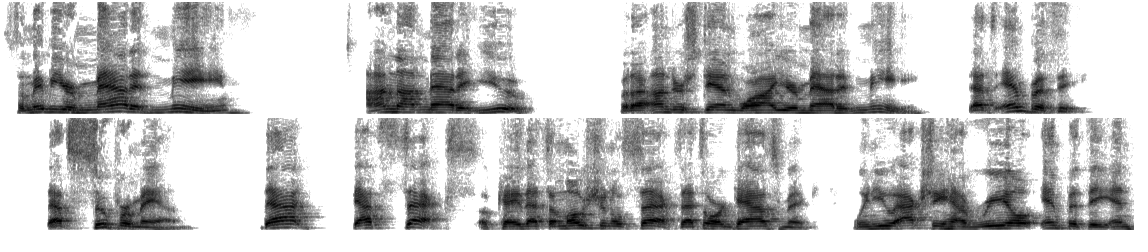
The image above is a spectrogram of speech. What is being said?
So maybe you're mad at me. I'm not mad at you, but I understand why you're mad at me. That's empathy. That's Superman. That that's sex. Okay, that's emotional sex. That's orgasmic. When you actually have real empathy, and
